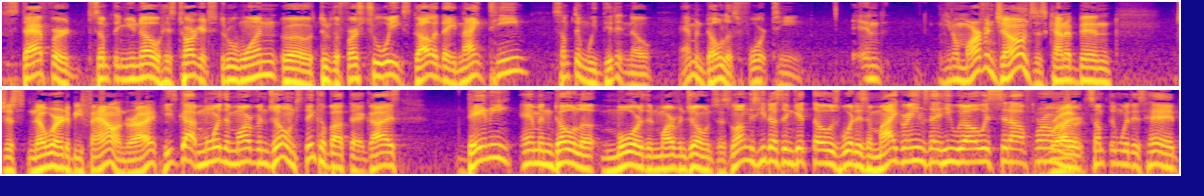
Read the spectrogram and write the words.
Stafford, something you know, his targets through one uh, through the first two weeks. Golladay nineteen, something we didn't know. Amendola's fourteen. And you know, Marvin Jones has kind of been just nowhere to be found, right? He's got more than Marvin Jones. Think about that, guys. Danny Amendola more than Marvin Jones. As long as he doesn't get those what is it migraines that he would always sit out from or something with his head,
